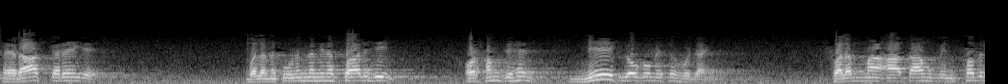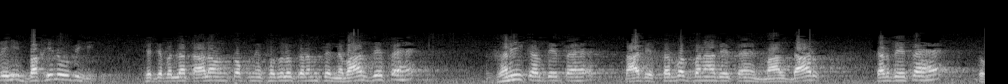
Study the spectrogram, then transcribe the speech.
خیرات کریں گے۔ ولنکون من الصالحین۔ اور ہم جو ہے نیک لوگوں میں سے ہو جائیں گے۔ فلما آتا ہوں من فضل ہی بخیل ہو بھی پھر جب اللہ تعالیٰ ان کو اپنے فضل و کرم سے نواز دیتا ہے، غنی کر دیتا ہے تاج سربت بنا دیتا ہے، مالدار کر دیتا ہے، تو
